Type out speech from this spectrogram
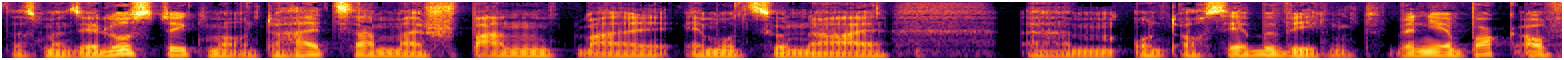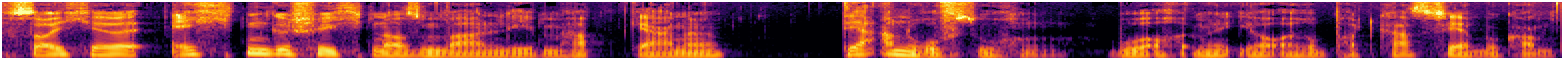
das mal sehr lustig, mal unterhaltsam, mal spannend, mal emotional ähm, und auch sehr bewegend. Wenn ihr Bock auf solche echten Geschichten aus dem wahren Leben habt, gerne der Anruf suchen, wo auch immer ihr eure Podcasts herbekommt.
